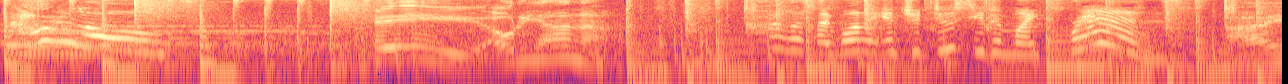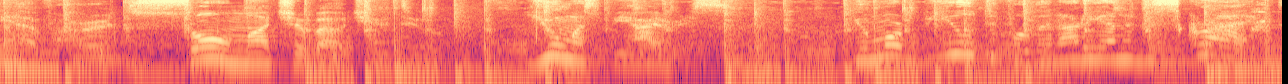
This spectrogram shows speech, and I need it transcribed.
Carlos! Hey, Auriana. Carlos, I want to introduce you to my friends. So much about you two. You must be Iris. You're more beautiful than Auriana described.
